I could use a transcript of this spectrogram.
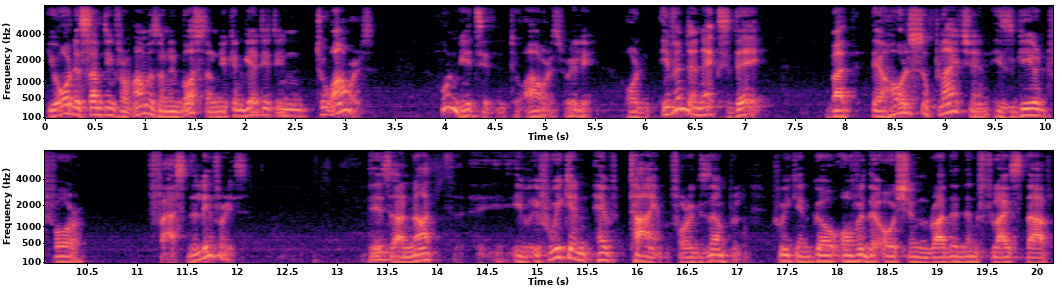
you order something from Amazon in Boston, you can get it in two hours. Who needs it in two hours, really? Or even the next day. But the whole supply chain is geared for fast deliveries. These are not, if, we can have time, for example, if we can go over the ocean rather than fly stuff,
